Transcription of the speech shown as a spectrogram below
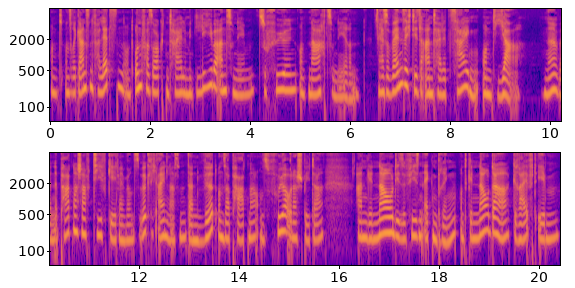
und unsere ganzen verletzten und unversorgten Teile mit Liebe anzunehmen, zu fühlen und nachzunähren. Also wenn sich diese Anteile zeigen und ja, ne, wenn eine Partnerschaft tief geht, wenn wir uns wirklich einlassen, dann wird unser Partner uns früher oder später an genau diese fiesen Ecken bringen und genau da greift eben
